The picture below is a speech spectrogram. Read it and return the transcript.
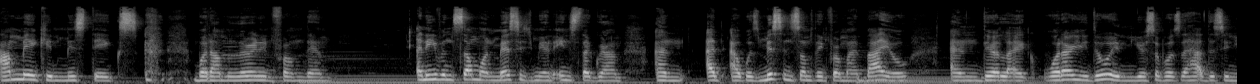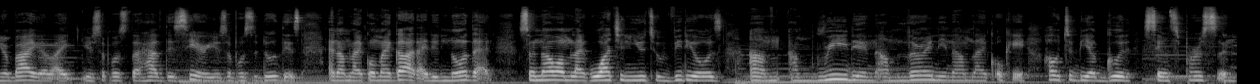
I'm making mistakes, but I'm learning from them and even someone messaged me on Instagram and I, I was missing something from my bio and they're like what are you doing? You're supposed to have this in your bio like you're supposed to have this here you're supposed to do this. And i'm like oh my god i didn't know that. So now i'm like watching youtube videos um, i'm reading i'm learning i'm like okay how to be a good salesperson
